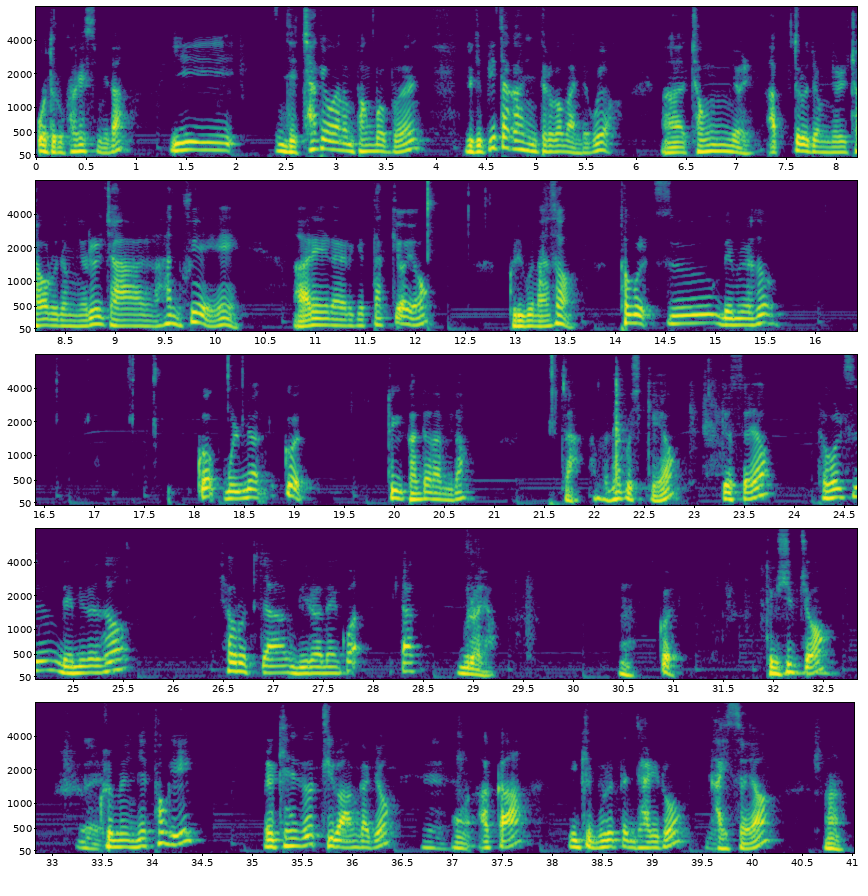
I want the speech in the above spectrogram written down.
오도록 하겠습니다 이 이제 착용하는 방법은 이렇게 삐딱하니 들어가면 안 되고요. 아, 정렬, 앞뒤로 정렬, 좌우로 정렬을 잘 한 후에 아래에다 이렇게 딱 껴요. 그리고 나서 턱을 쓱 내밀어서 꼭 물면 끝. 되게 간단합니다. 자, 한번 해보실게요. 꼈어요. 턱을 쓱 내밀어서 혀로 쫙 밀어내고 딱 물어요. 음, 끝. 되게 쉽죠? 네. 그러면 이제 턱이 이렇게 해서 뒤로 안 가죠? 예. 어, 아까 이렇게 물었던 자리로 가 있어요. 어.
